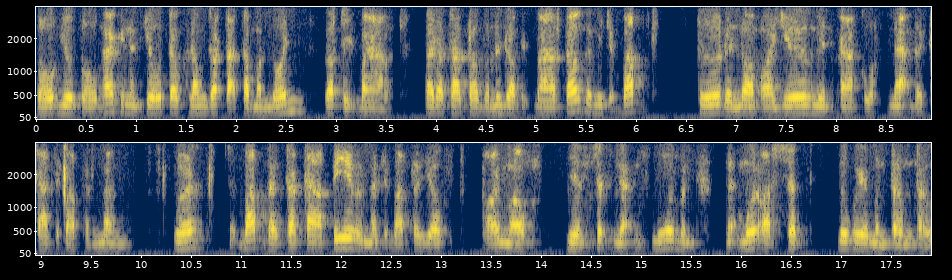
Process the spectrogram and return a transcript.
ប្រហូបយកប្រហូបហើយគេនឹងចូលទៅក្នុងរដ្ឋធម្មនុញ្ញរដ្ឋាភិបាលហើយរដ្ឋាភិបាលរដ្ឋាភិបាលទៅក៏មានច្បាប់គឺដែលនាំឲ្យយើងមានការគ្រោះថ្នាក់ដោយការច្បាប់ទាំងហ្នឹងព្រោះច្បាប់ដែលតការពារមិនមែនច្បាប់ទៅយកឲ្យមកមានសិទ្ធិអ្នកមួយមិនអ្នកមួយអត់សិទ្ធិ នោះវាមិនត្រឹមត្រូវ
